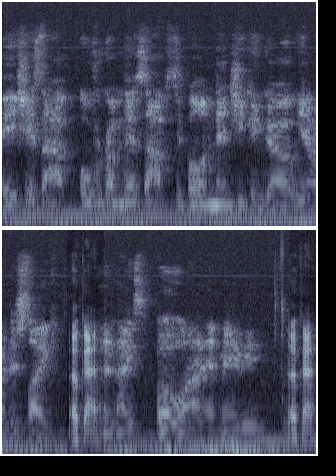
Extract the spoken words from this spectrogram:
they she has to op- overcome this obstacle and then she can go. You know, just like Okay, put a nice bow on it, maybe. okay.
